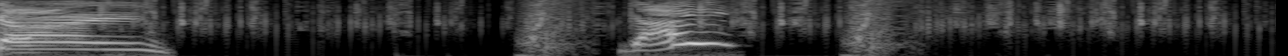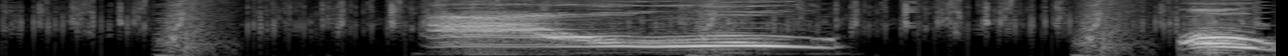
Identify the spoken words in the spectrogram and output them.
Dying! Die? Ow! Oh!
